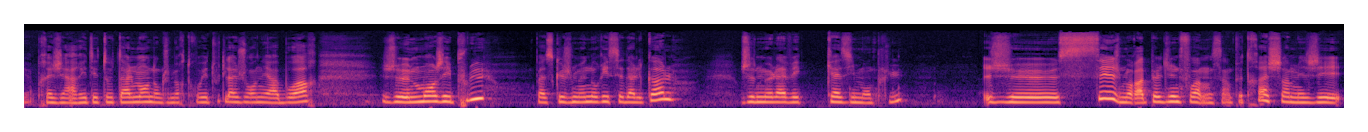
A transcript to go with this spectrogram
Et après, j'ai arrêté totalement, donc je me retrouvais toute la journée à boire. Je ne mangeais plus parce que je me nourrissais d'alcool. Je ne me lavais quasiment plus. Je sais, je me rappelle d'une fois, c'est un peu trash, hein, mais j'ai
